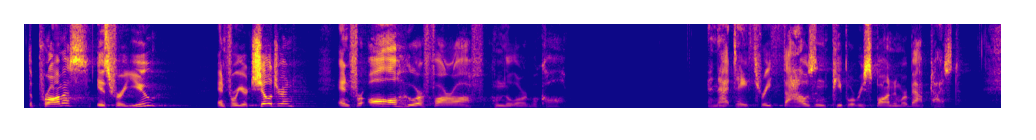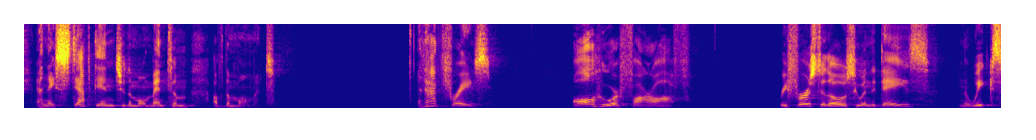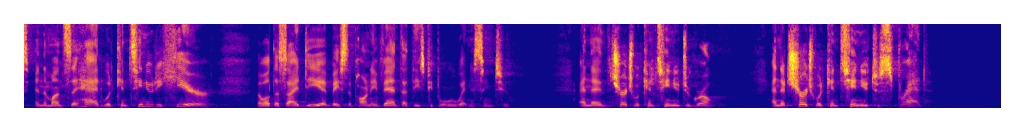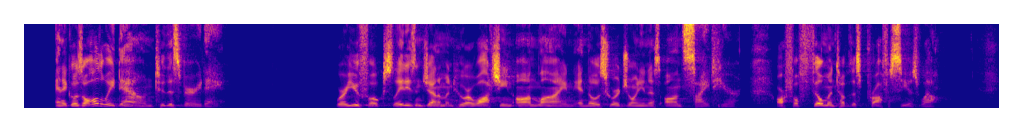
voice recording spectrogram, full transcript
The promise is for you and for your children and for all who are far off, whom the Lord will call. And that day, 3,000 people responded and were baptized. And they stepped into the momentum of the moment. And that phrase, all who are far off, refers to those who in the days and the weeks and the months ahead would continue to hear about this idea based upon an event that these people were witnessing to. And then the church would continue to grow, and the church would continue to spread. And it goes all the way down to this very day. Where you folks, ladies and gentlemen, who are watching online and those who are joining us on site here, are fulfillment of this prophecy as well.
